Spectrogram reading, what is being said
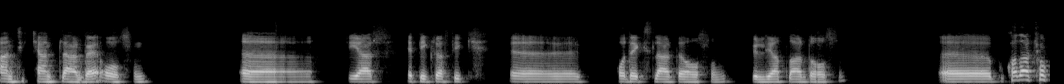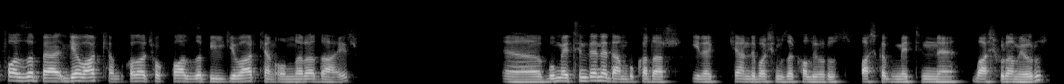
antik kentlerde olsun, e, diğer epigrafik e, kodekslerde olsun, külliyatlarda olsun. E, bu kadar çok fazla belge varken, bu kadar çok fazla bilgi varken onlara dair e, bu metinde neden bu kadar yine kendi başımıza kalıyoruz, başka bir metinle başvuramıyoruz?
